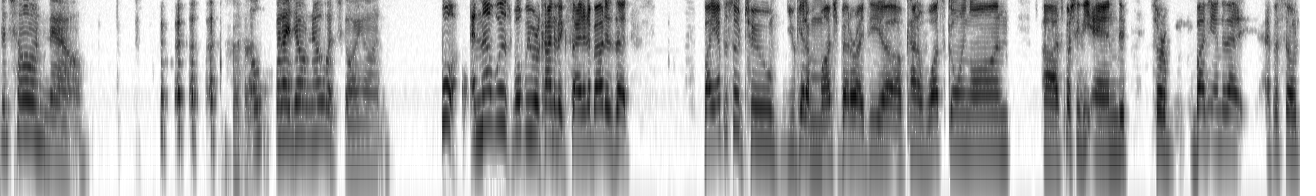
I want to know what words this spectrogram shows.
the tone now, but I don't know what's going on. Well, and that was what we were kind of excited about is that by episode two, you get a much better idea of kind of what's going on, uh, especially the end. Sort of by the end of that episode,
